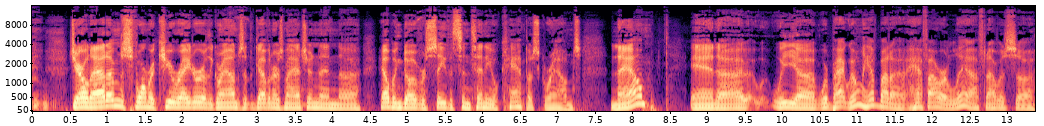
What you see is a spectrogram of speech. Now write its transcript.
Gerald Adams, former curator of the grounds at the Governor's Mansion and uh, helping to oversee the Centennial Campus grounds now. And uh, we uh, we're back. We only have about a half hour left. I was uh,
